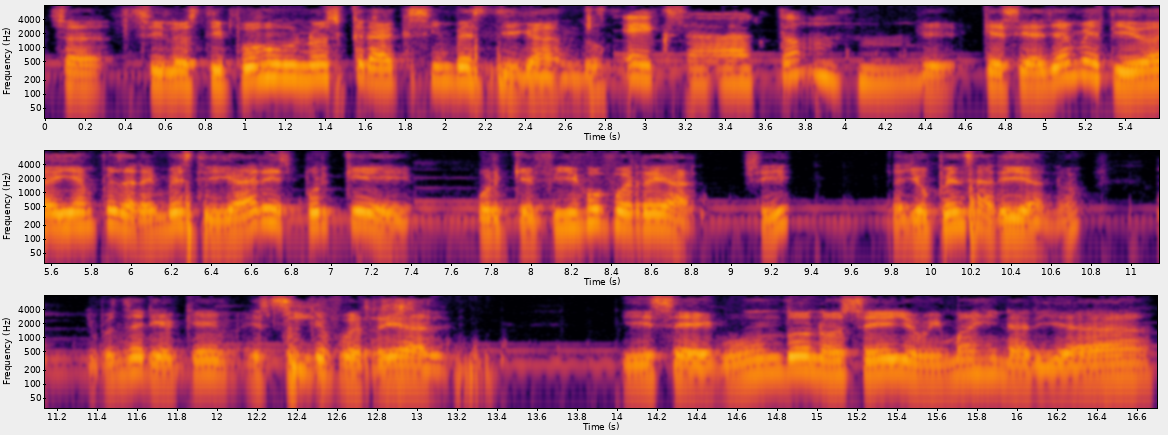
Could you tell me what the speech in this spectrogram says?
O sea, si los tipos son unos cracks investigando. Exacto. que, se haya metido ahí a empezar a investigar es porque, porque fijo fue real, ¿sí? O sea, yo pensaría, ¿no? Yo pensaría que es porque fue real. Y segundo, no sé, yo me imaginaría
